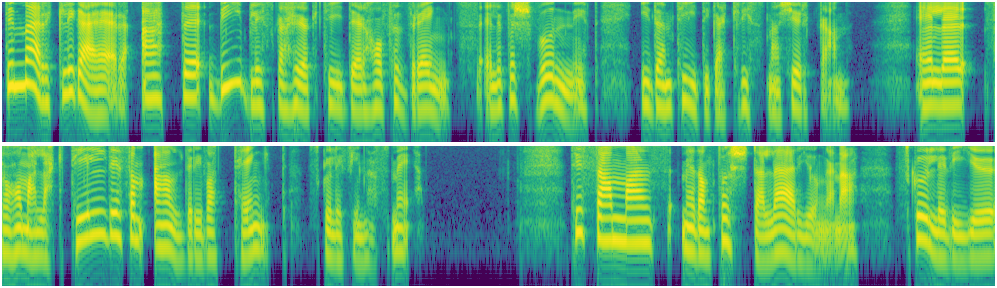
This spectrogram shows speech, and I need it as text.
Det märkliga är att eh, bibliska högtider har förvrängts eller försvunnit i den tidiga kristna kyrkan. Eller så har man lagt till det som aldrig var tänkt skulle finnas med. Tillsammans med de första lärjungarna skulle vi ju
